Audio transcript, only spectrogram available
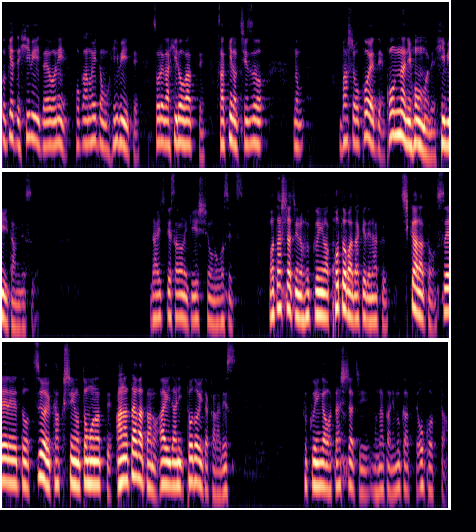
受けて響いたように他の人も響いてそれが広がってさっきの地図の場所を超えてこんな日本まで響いたんです。第一テサロニキ一章の五節。私たちの福音は言葉だけでなく力と精霊と強い確信を伴ってあなた方の間に届いたからです。福音が私たちの中に向かって起こった。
